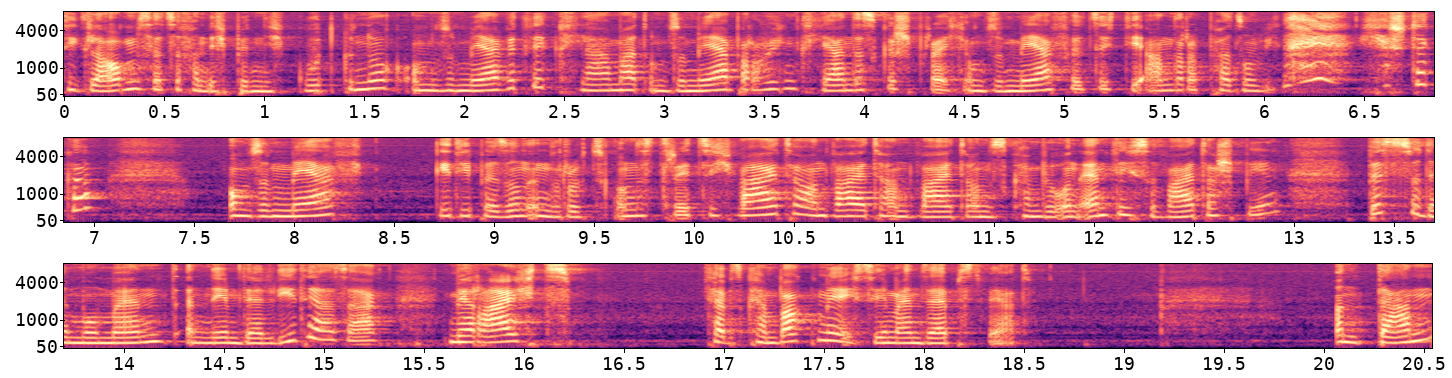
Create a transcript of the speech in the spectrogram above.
die Glaubenssätze von ich bin nicht gut genug, umso mehr wird geklammert, umso mehr brauche ich ein klärendes Gespräch, umso mehr fühlt sich die andere Person wie, ich stecke, umso mehr geht die Person in den Rückzug. Und es dreht sich weiter und weiter und weiter und das können wir unendlich so weiterspielen, bis zu dem Moment, an dem der Leader sagt, mir reicht's, ich habe jetzt keinen Bock mehr, ich sehe meinen Selbstwert. Und dann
